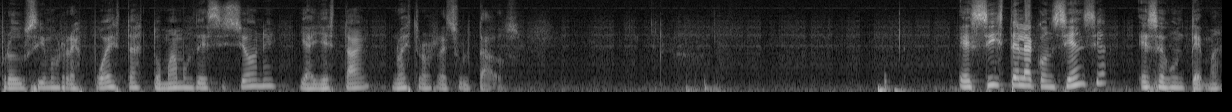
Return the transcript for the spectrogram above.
producimos respuestas, tomamos decisiones y ahí están nuestros resultados. ¿Existe la conciencia? Ese es un tema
